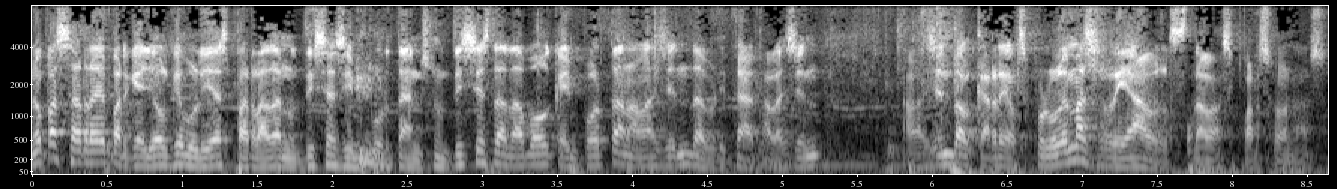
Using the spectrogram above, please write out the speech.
No passa res perquè jo el que volia és parlar de notícies importants, notícies de debò que importen a la gent de veritat, a la gent, a la gent del carrer, els problemes reals de les persones.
